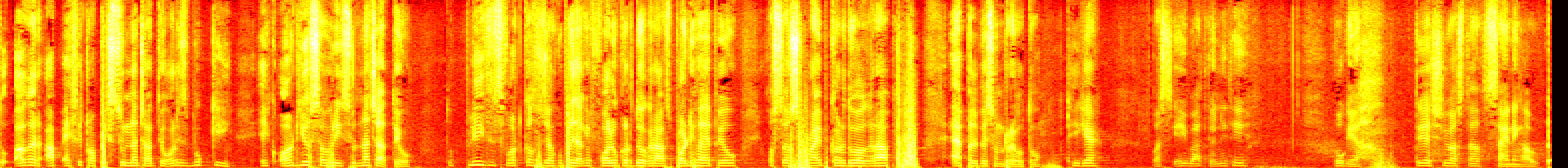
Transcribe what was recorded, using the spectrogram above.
तो अगर आप ऐसे टॉपिक्स सुनना चाहते हो और इस बुक की एक ऑडियो सवरी सुनना चाहते हो तो प्लीज़ इस पॉडकास्ट को जाकर ऊपर जाके फॉलो कर दो अगर आप स्पॉटीफाई पे हो और सब्सक्राइब कर दो अगर आप एप्पल पे सुन रहे हो तो। ठीक है? बस यही बात करनी थी। हो गया। तेज श्रीवास्तव साइनिंग आउट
